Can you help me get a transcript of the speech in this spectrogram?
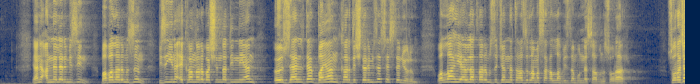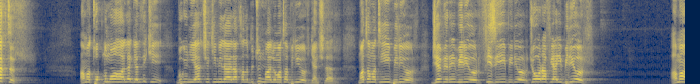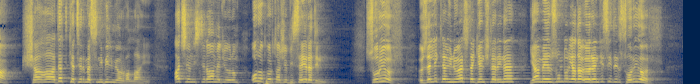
Yani annelerimizin, babalarımızın bizi yine ekranları başında dinleyen özelde bayan kardeşlerimize sesleniyorum. Vallahi evlatlarımızı cennete hazırlamasak Allah bizden bunun hesabını sorar. Soracaktır. Ama toplum o hale geldi ki bugün yer çekimiyle alakalı bütün malumata biliyor gençler. Matematiği biliyor, cebiri biliyor, fiziği biliyor, coğrafyayı biliyor. Ama şehadet getirmesini bilmiyor vallahi. Açın istirham ediyorum. O röportajı bir seyredin. Soruyor. Özellikle üniversite gençlerine ya mezundur ya da öğrencisidir soruyor.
